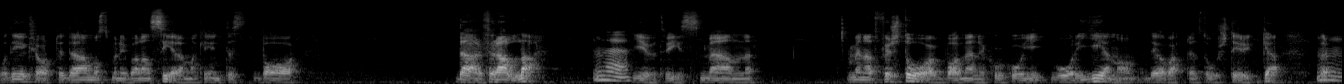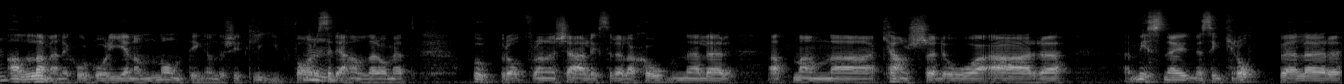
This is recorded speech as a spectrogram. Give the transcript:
och det är klart, det där måste man ju balansera. Man kan ju inte vara där för alla Nej. givetvis. Men, men att förstå vad människor går, igenom, det har varit en stor styrka. För alla människor går igenom någonting under sitt liv. Vare sig det handlar om ett uppbrott från en kärleksrelation eller att man eh, kanske då är eh, missnöjd med sin kropp eller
